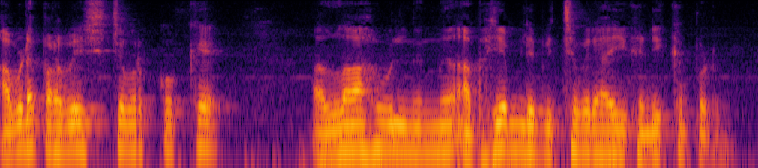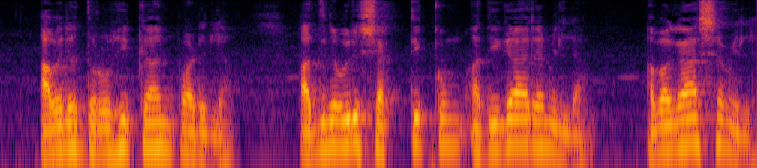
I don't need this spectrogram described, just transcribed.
അവിടെ പ്രവേശിച്ചവർക്കൊക്കെ അള്ളാഹുവിൽ നിന്ന് അഭയം ലഭിച്ചവരായി ഗണിക്കപ്പെടും അവരെ ദ്രോഹിക്കാൻ പാടില്ല. അതിന് ഒരു ശക്തിക്കും അധികാരമില്ല അവകാശമില്ല.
